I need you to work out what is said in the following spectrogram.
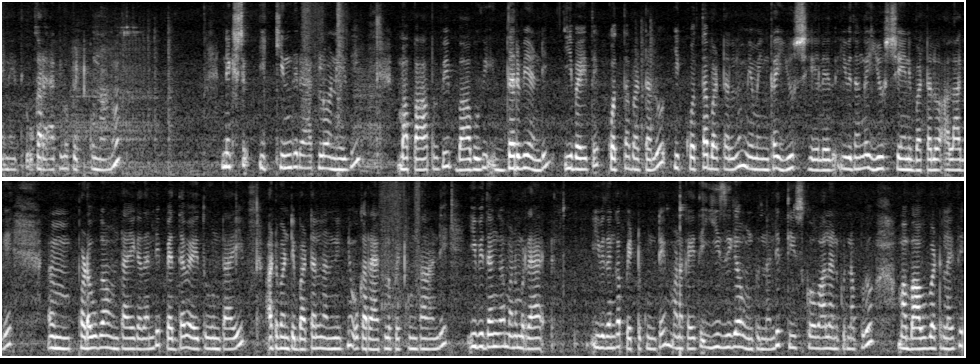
నేనైతే ఒక ర్యాక్లో పెట్టుకున్నాను. నెక్స్ట్ ఈ కింది ర్యాక్లో అనేది మా పాపవి బాబువి ఇద్దరివి అండి. ఇవైతే కొత్త బట్టలు. ఈ కొత్త బట్టలను మేము ఇంకా యూస్ చేయలేదు. ఈ విధంగా యూస్ చేయని బట్టలు అలాగే పొడవుగా ఉంటాయి కదండి పెద్దవి అవుతూ ఉంటాయి. అటువంటి బట్టలన్నింటినీ ఒక ర్యాక్లో పెట్టుకుంటానండి. ఈ విధంగా మనం ర్యా ఈ విధంగా పెట్టుకుంటే మనకైతే ఈజీగా ఉంటుందండి. తీసుకోవాలనుకున్నప్పుడు మా బాబు బట్టలు అయితే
